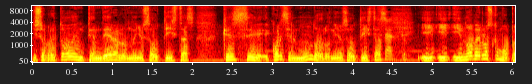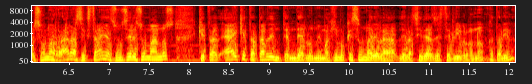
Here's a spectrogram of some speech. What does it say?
y sobre todo entender a los niños autistas, qué es, eh, cuál es el mundo de los niños autistas y, y- y no verlos como personas raras, extrañas, son seres humanos que hay que tratar de entenderlos, me imagino que es una de, la- de las ideas de este libro, ¿no, Catalina?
